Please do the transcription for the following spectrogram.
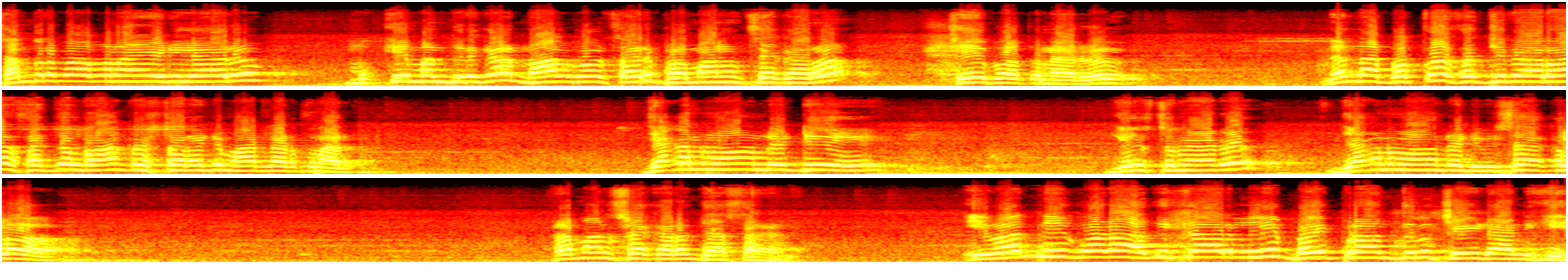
చంద్రబాబు నాయుడు గారు ముఖ్యమంత్రిగా నాలుగోసారి ప్రమాణ స్వీకారం చేయబోతున్నారు. నిన్న బొత్స సత్యనారాయణ సజ్జల రామకృష్ణారెడ్డి మాట్లాడుతున్నారు. జగన్మోహన్ రెడ్డి గెలుస్తున్నాడు. జగన్మోహన్ రెడ్డి విశాఖలో ప్రమాణ స్వీకారం చేస్తారని. ఇవన్నీ కూడా అధికారుల్ని భయప్రాంతులు చేయడానికి.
